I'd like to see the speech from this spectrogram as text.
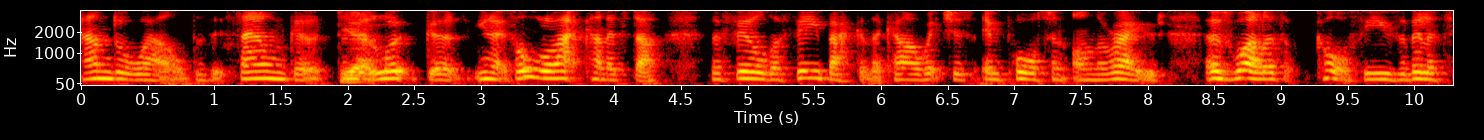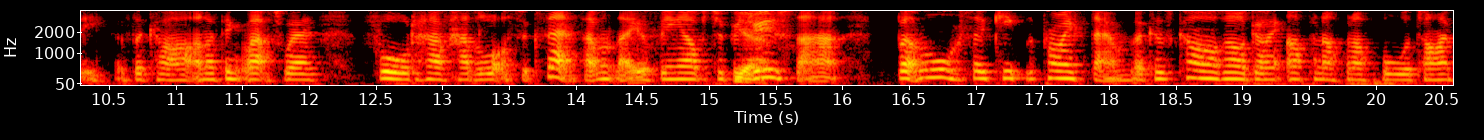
handle well? Does it sound good? Does Yeah. it look good? You know, it's all that kind of stuff. The feel, the feedback of the car, which is important on the road, as well as, of course, the usability of the car. And I think that's where Ford have had a lot of success, haven't they, of being able to Yeah. produce that, but also keep the price down because cars are going up and up and up all the time.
